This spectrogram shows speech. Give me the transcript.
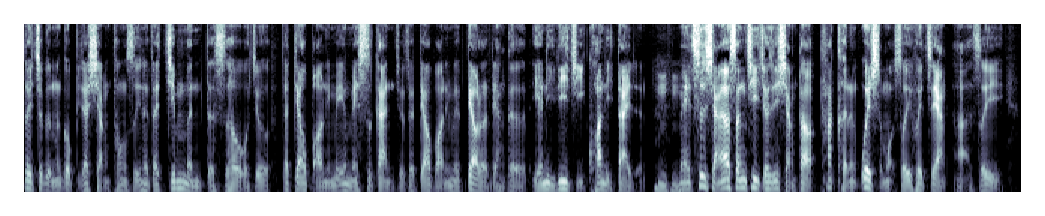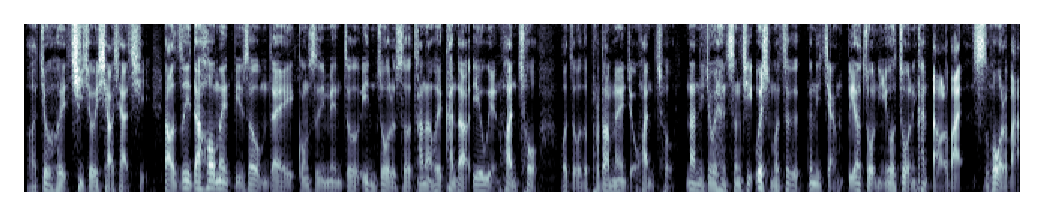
对这个能够比较想通？是因为在金门的时候，我就在碉堡里面又没事干，就在碉堡里面调了两个严以律己、宽以待人。嗯，每次想要生气，就是想到他可能为什么，所以会这样啊，所以啊就会气就会消下去，导致于到后面，比如说我们在公司里面做运作的时候，常常会看到业务员犯错。或者我的 product manager 犯错，那你就会很生气。为什么这个跟你讲不要做，你又做？你看倒了吧，死货了吧？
